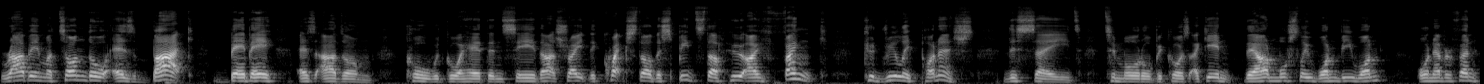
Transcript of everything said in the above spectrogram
Rabbi Matondo, is back, baby, as Adam Cole would go ahead and say. That's right, the quickster, the speedster, who I think could really punish this side tomorrow because, again, they are mostly 1v1 on everything.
